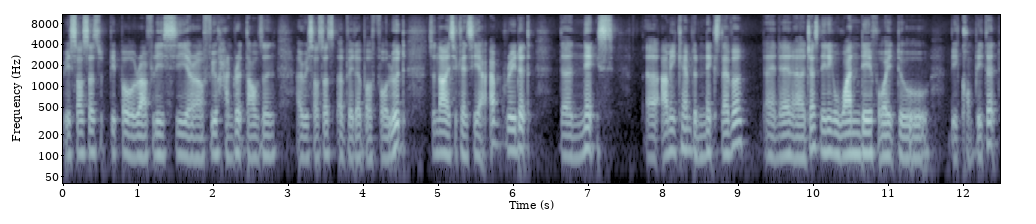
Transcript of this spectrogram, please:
resources people will roughly see around a few hundred thousand uh, resources available for loot. So now as you can see I upgraded the next uh, army camp to the next level and then uh, just needing one day for it to be completed.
